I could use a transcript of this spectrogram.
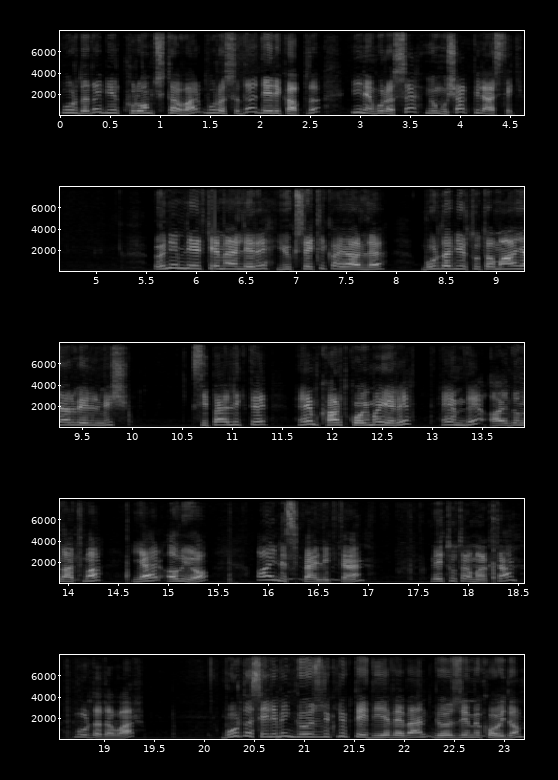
Burada da bir krom çıta var. Burası da deri kaplı. Yine burası yumuşak plastik. Önemli et kemerleri yükseklik ayarlı. Burada bir tutamağa yer verilmiş. Siperlikte hem kart koyma yeri hem de aydınlatma yer alıyor. Aynı siperlikten ve tutamaktan burada da var. Burada Selim'in gözlüklük dediği ve ben gözlüğümü koydum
